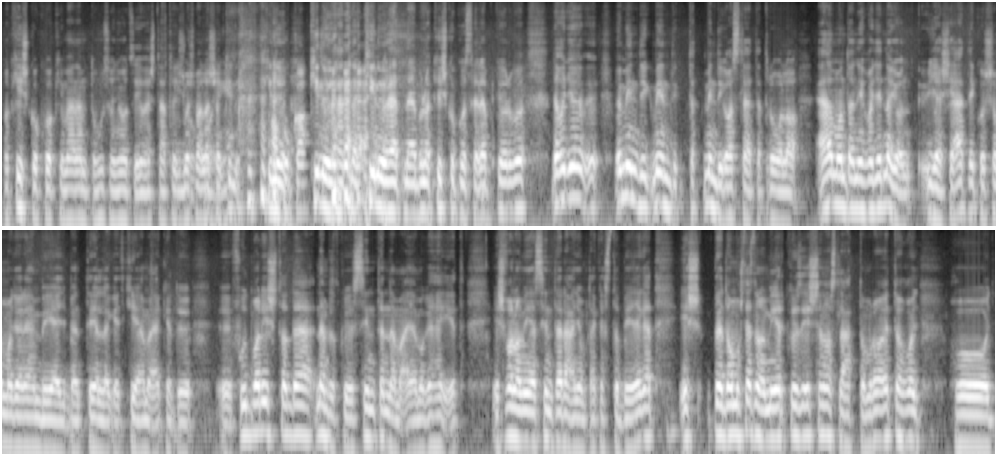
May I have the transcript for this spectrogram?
a Kiskokó, aki már nem tudom, 28 éves, tehát hogy Kiskokó, most már lassan kinő, kinő, kinőhetne, kinőhetne ebből a Kiskokó szerepkörből, de hogy ő, ő mindig, mindig, tehát mindig azt lehetett róla elmondani, hogy egy nagyon ügyes játékos a magyar NB1-ben tényleg egy kiemelkedő futbalista, de nemzetközi szinten nem állja meg a helyét. És valamilyen szinten rányomták ezt a bélyeget, és például most ezen a mérkőzésen azt láttam rajta, hogy, hogy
